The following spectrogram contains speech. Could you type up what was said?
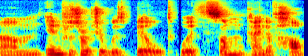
um, infrastructure was built with some kind of hub,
